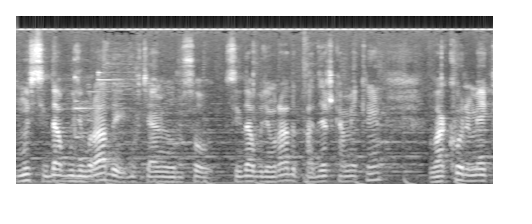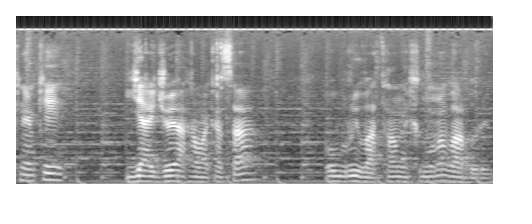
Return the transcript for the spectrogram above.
мы всегда будем рады гуфти ҳамин русо всегда будем рады поддержка мекунем ва коре мекунем ки якҷоя ҳама каса обрӯи ватани худмона вардорем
